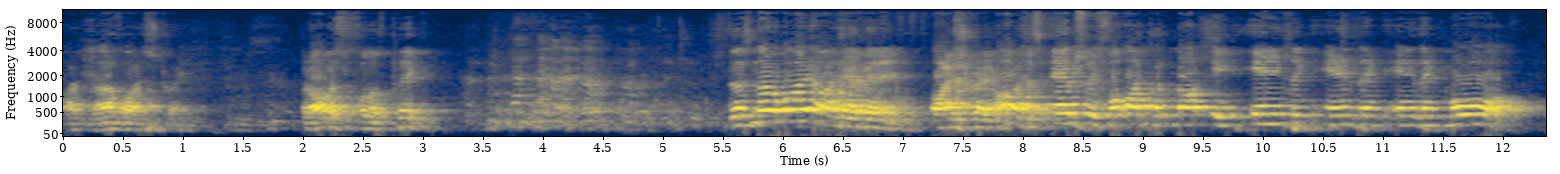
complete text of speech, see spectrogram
I love ice cream. But I was full of pig. There's no way I'd have any ice cream. I was just absolutely full. I could not eat anything, anything, anything more.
